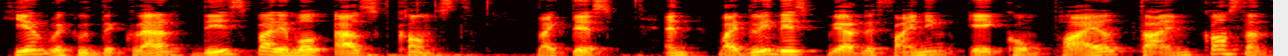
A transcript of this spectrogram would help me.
here we could declare this variable as const, like this. And by doing this, we are defining a compile time constant.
